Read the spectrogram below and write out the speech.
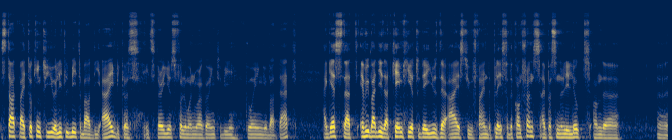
start by talking to you a little bit about the eye because it's very useful when we're going to be going about that. I guess that everybody that came here today used their eyes to find the place for the conference. I personally looked on the uh,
